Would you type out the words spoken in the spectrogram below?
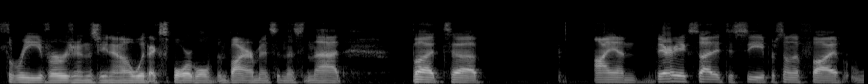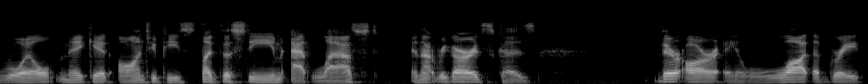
3 versions, you know, with explorable environments and this and that. But uh, I am very excited to see Persona 5 Royal make it onto piece like the Steam at last in that regards because there are a lot of great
